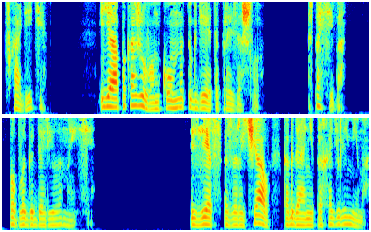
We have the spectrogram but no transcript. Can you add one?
«Входите. Я покажу вам комнату, где это произошло». «Спасибо», — поблагодарила Мэйси. Зевс зарычал, когда они проходили мимо.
